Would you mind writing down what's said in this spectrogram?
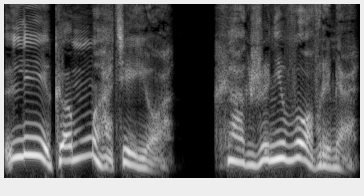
«Лика, мать ее! Как же не вовремя!»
